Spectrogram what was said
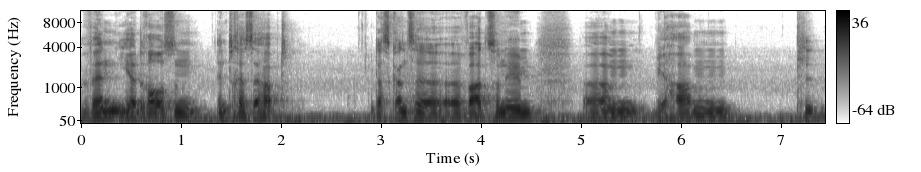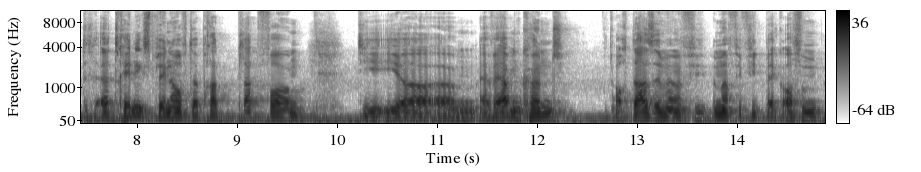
wenn ihr draußen Interesse habt, das Ganze äh, wahrzunehmen, wir haben äh, Trainingspläne auf der Plattform, die ihr erwerben könnt. Auch da sind wir immer für Feedback offen.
